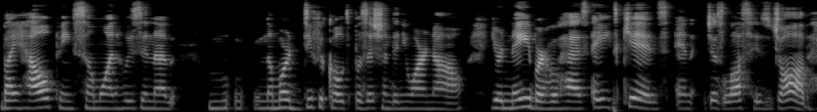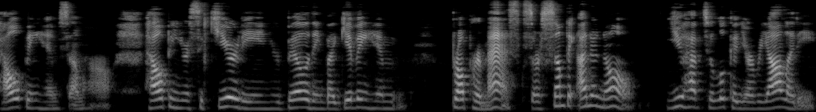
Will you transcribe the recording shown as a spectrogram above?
by helping someone who's in a, in a more difficult position than you are now. Your neighbor who has eight kids and just lost his job, helping him somehow. Helping your security in your building by giving him proper masks or something. I don't know. You have to look at your reality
